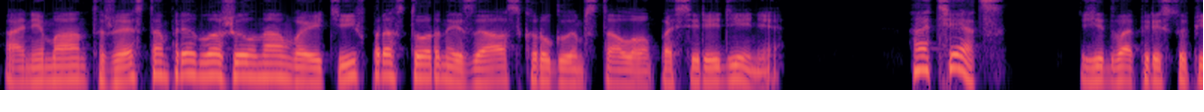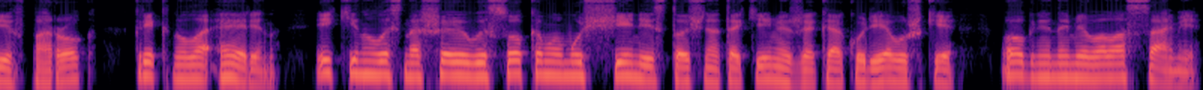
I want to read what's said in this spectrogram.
анимант жестом предложил нам войти в просторный зал с круглым столом посередине. «Отец!» Едва переступив порог, крикнула Эрин и кинулась на шею высокому мужчине с точно такими же, как у девушки, огненными волосами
